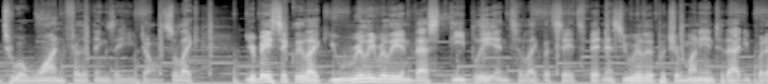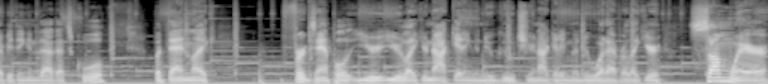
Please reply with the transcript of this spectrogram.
to a 1 for the things that you don't. So like you're basically like you really really invest deeply into like let's say it's fitness, you really put your money into that, you put everything into that, that's cool. But then like for example, you're you're like you're not getting the new Gucci, you're not getting the new whatever. Like you're somewhere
